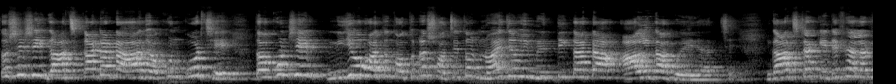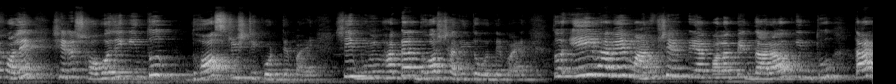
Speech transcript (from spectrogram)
তো সে সেই গাছ কাটাটা যখন করছে, তখন সে নিজেও হয়তো ততটা সচেতন নয় যে ওই মৃত্তিকাটা আলগা হয়ে যাচ্ছে। গাছটা কেটে ফেলার ফলে সেটা সহজে কিন্তু ধস সৃষ্টি করতে পারে, সেই ভূমিভাগটা ধস সাধিত হতে পারে। তো এইভাবে মানুষের ক্রিয়াকলাপের দ্বারাও কিন্তু তার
